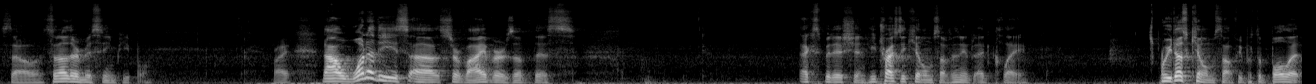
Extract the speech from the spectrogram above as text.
so it's another missing people. Right now, one of these uh, survivors of this expedition, he tries to kill himself. His name's Ed Clay. Well, he does kill himself. He puts a bullet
